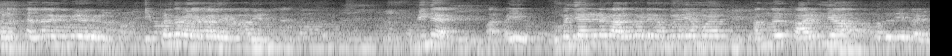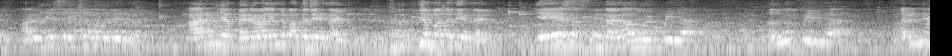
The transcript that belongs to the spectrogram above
കണക്കല്ല ഞങ്ങൾക്ക് ഇപ്പോഴത്തെ കണക്കാണ് ഞങ്ങൾ അറിയുന്നത്. പിന്നെ ഈ ഉമ്മൻചാണ്ടിയുടെ കാലത്തോട്ട് ചെയ്യുമ്പോൾ അന്ന് കാരുണ്യ പദ്ധതി ഉണ്ടായിരുന്നു. ആരോഗ്യ സുരക്ഷാ പദ്ധതി ഉണ്ടായിരുന്നു. കാരുണ്യ ബെനവലന്റ് പദ്ധതി ഉണ്ടായിരുന്നു. കൃത്യം പദ്ധതി ഉണ്ടായിരുന്നു. ജെ എസ് എസ് ഉണ്ടായിരുന്നു. അതൊന്നും ഇപ്പൊ ഇല്ല അതൊന്നും ഇപ്പൊ ഇല്ല കാരുണ്യ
